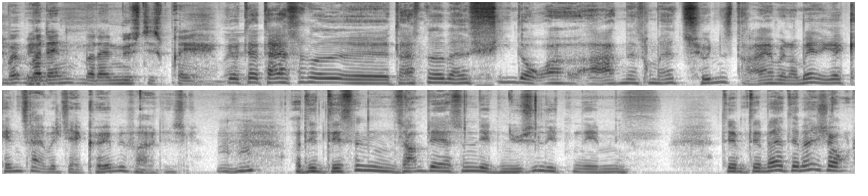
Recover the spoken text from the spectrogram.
Hvordan, hvordan mystisk præg? Jo, der, der, er sådan noget, øh, der er sådan noget meget fint over arten. Der er sådan meget tynde streger, men normalt ikke er kendetegnet ved Jack Kirby, faktisk. Mm-hmm. Og det, det er sådan, som det er sådan lidt nyseligt nemlig. Det, det, er meget, det er meget sjovt.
